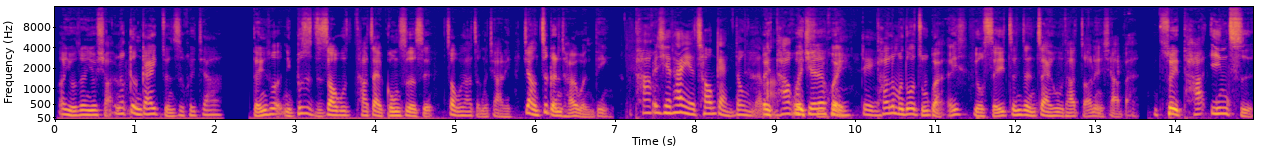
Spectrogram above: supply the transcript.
啊，有的人有小孩，那更该准时回家。等于说，你不是只照顾他在公司的事，照顾他整个家庭，这样这个人才会稳定。他而且他也超感动的，哎，他会觉得会，对，他那么多主管，哎，有谁真正在乎他早点下班？所以他因此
